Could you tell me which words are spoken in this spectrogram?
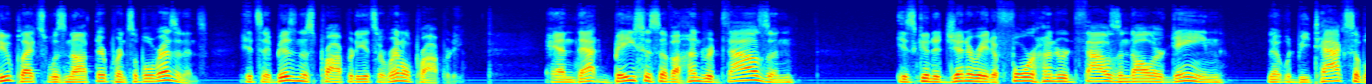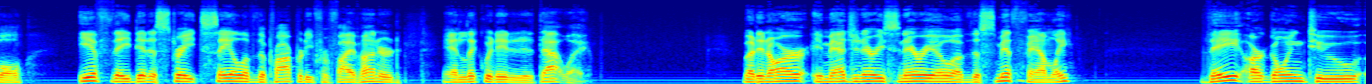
duplex was not their principal residence. It's a business property, it's a rental property. And that basis of 100,000 is going to generate a $400,000 gain that would be taxable if they did a straight sale of the property for 500 and liquidated it that way. But in our imaginary scenario of the Smith family, they are going to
